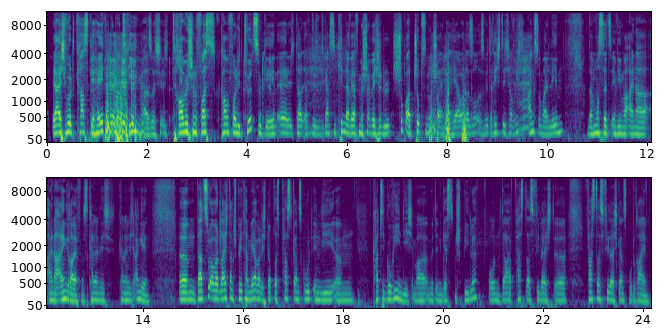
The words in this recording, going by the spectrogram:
Ja, ich wurde krass gehatet, übertrieben. Also ich, ich traue mich schon fast kaum vor die Tür zu gehen. Ey, ich, da, die ganzen Kinder werfen mir schon irgendwelche Schupperchups Lutscher hinterher oder so. Es wird richtig, ich habe richtig Angst um mein Leben. Da muss jetzt irgendwie mal einer, einer eingreifen. Das kann ja nicht, kann ja nicht angehen. Ähm, dazu aber gleich dann später mehr, weil ich glaube, das passt ganz gut in die ähm, Kategorien, die ich immer mit den Gästen spiele. Und da passt das vielleicht, äh, passt das vielleicht ganz gut rein.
